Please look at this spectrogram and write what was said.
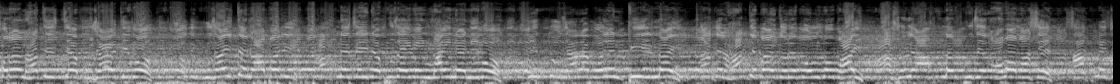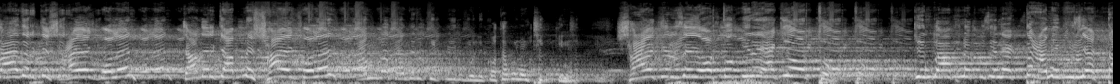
কোরআন, হাদিস দিয়ে বুঝাই দিব। যদি বুঝাইতে না পারি, আপনি যেইটা বুঝাইবেন মাইনা নিব। কিন্তু যারা বলেন পীর নাই, তাদের হাতে পায়ে ধরে বলব, ভাই, আসলে আপনার বুঝের অভাব আছে। আপনি যাদেরকে শায়েক বলেন, যাদেরকে আপনি শায়েক বলেন, আমরা তাদেরকে পীর বলি। কথা বলেন ঠিক কিনা? শায়েকের যে অর্থ, পীরের একই অর্থ। কিন্তু আপনি বুঝেন একটা আমি বুঝি একটা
